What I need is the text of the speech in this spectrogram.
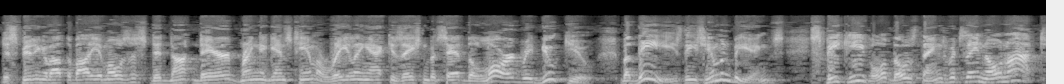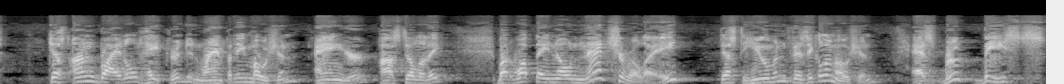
disputing about the body of Moses, did not dare bring against him a railing accusation, but said, The Lord rebuke you. But these, these human beings, speak evil of those things which they know not. Just unbridled hatred and rampant emotion, anger, hostility. But what they know naturally, just human physical emotion, as brute beasts,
